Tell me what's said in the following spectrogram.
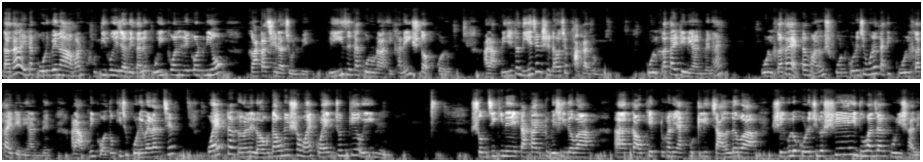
দাদা, এটা করবে না, আমার ক্ষতি হয়ে যাবে, তাহলে ওই কল রেকর্ড নিয়েও কাটা ছেঁড়া চলবে। প্লিজ এটা করো না, এখানেই স্টপ করো। আর আপনি যেটা দিয়েছেন, সেটা হচ্ছে ফাঁকা ধমকি। কলকাতায় টেনে আনবেন হ্যাঁ? কলকাতায় একটা মানুষ ফোন করেছে বলে তাকে কলকাতায় টেনে আনবেন। আর আপনি কত কিছু করে বেড়াচ্ছেন? কয়েকটা মানে লকডাউনের সময় কয়েকজনকে ওই সবজি কিনে টাকা একটু বেশি দেওয়া কাউকে একটুখানি এক পুটলি চাল দেওয়া সেগুলো করেছিল সেই দু হাজার কুড়ি সালে।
